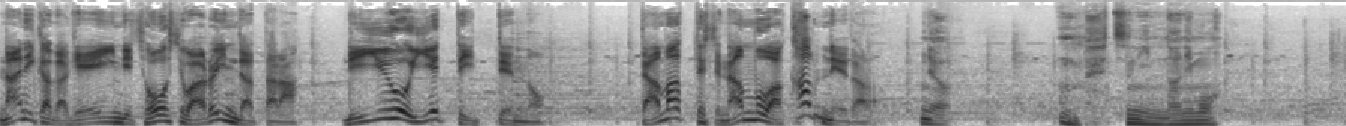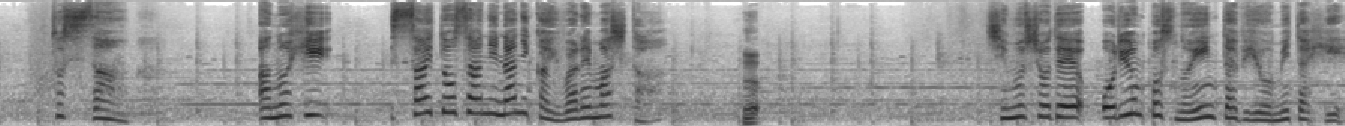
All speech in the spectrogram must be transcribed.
何かが原因で調子悪いんだったら理由を言えって言ってんの。黙ってて何も分かんねえだろ。いや別に何も。トシさんあの日斉藤さんに何か言われました？え？事務所でオリュンポスのインタビューを見た日。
